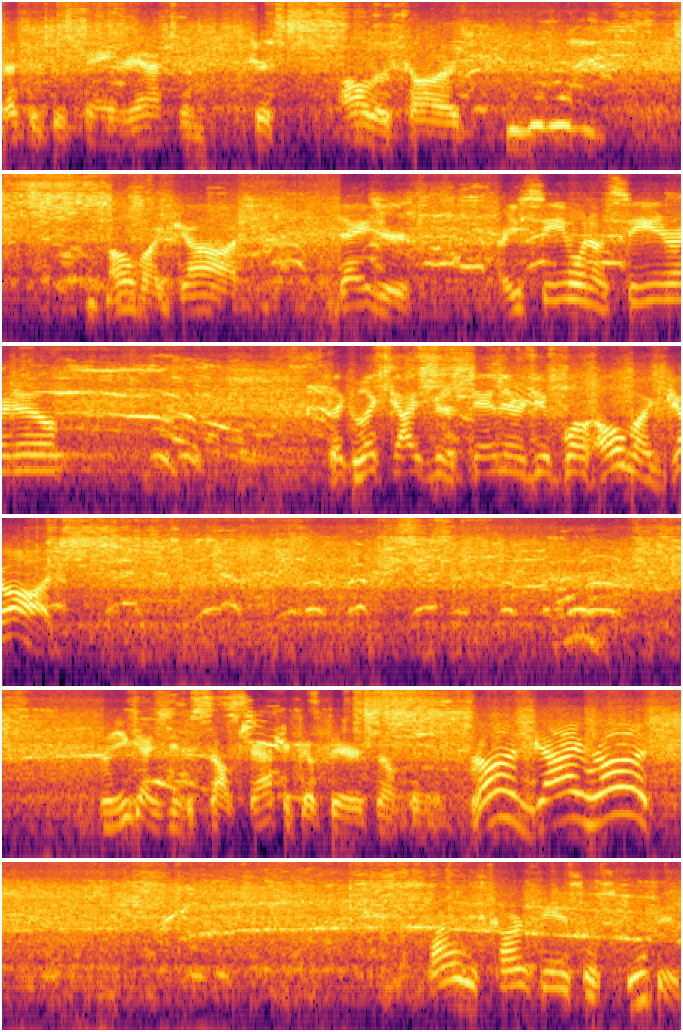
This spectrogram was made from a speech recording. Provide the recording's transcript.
That's just a reaction. Just all those cars. Oh my gosh. Danger. Are you seeing what I'm seeing right now? Like, that guy's gonna stand there and get blown. Oh my god. Man, you guys need to stop traffic up there or something. Run, guy, run! Why are these cars being so stupid?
